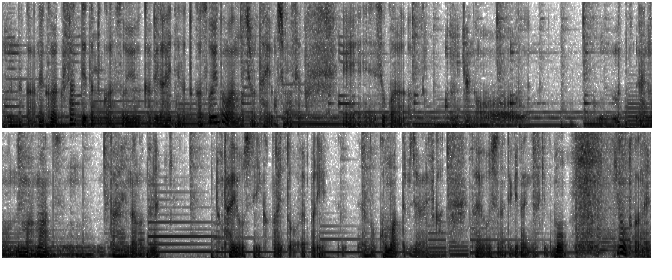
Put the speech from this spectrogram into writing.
なんかね、腐ってたとか、そういうカビが生えてたとか、そういうのはもちろん対応しますよ。えー、そこは、うん、あのあのまあまあ大変なのでね対応していかないとやっぱりあの困ってるじゃないですか。対応しないといけないんですけども昨日とかね、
